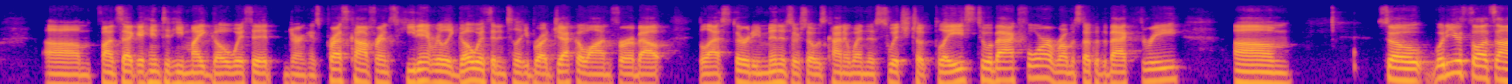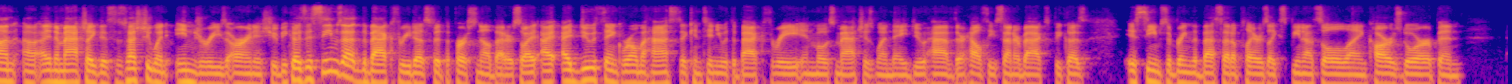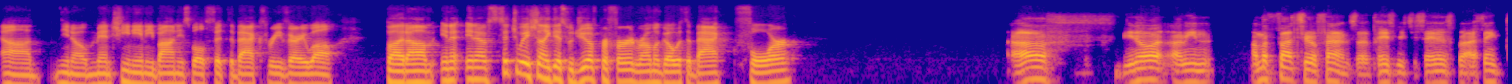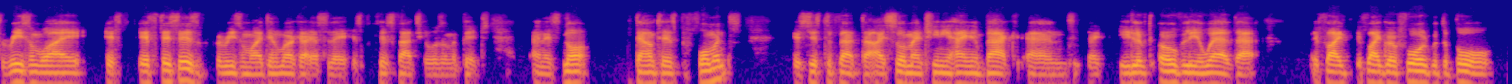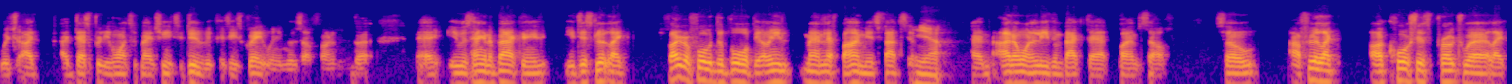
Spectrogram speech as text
Um, Fonseca hinted he might go with it during his press conference. He didn't really go with it until he brought Dzeko on for about the last 30 minutes or so, was kind of when the switch took place to a back four. Roma stuck with the back three. Um, so, what are your thoughts on uh, in a match like this, especially when injuries are an issue? Because it seems that the back three does fit the personnel better. So, I, I, I do think Roma has to continue with the back three in most matches when they do have their healthy center backs because it seems to bring the best out of players like Spinazzola and Karsdorp and uh, you know Mancini and Ibanez both fit the back three very well. But um, in a in a situation like this, would you have preferred Roma go with the back four? Uh, you know what? I mean, I'm a Fazio fan, so it pays me to say this, but I think the reason why, if if this is the reason why it didn't work out yesterday, is because Fazio was on the pitch, and it's not down to his performance. It's just the fact that I saw Mancini hanging back, and like he looked overly aware that if I if I go forward with the ball, which I, I desperately wanted Mancini to do because he's great when he moves up front, but uh, he was hanging back, and he, he just looked like if I go forward with the ball, the only man left behind me is Fazio Yeah, and I don't want to leave him back there by himself. So I feel like our cautious approach, where like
